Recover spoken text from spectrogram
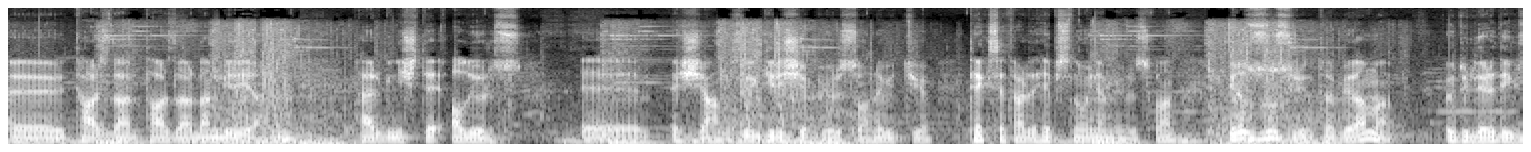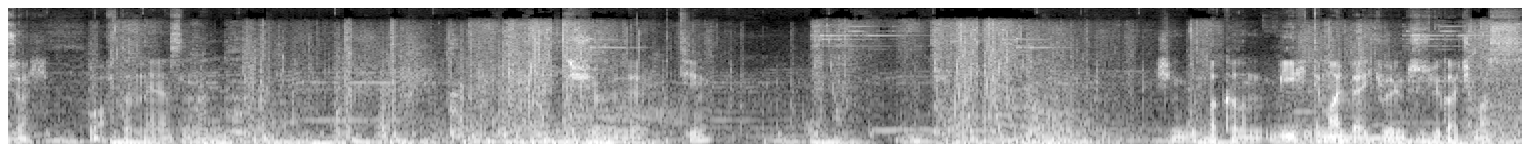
e, tarzlar tarzlardan biri yani. Her gün işte alıyoruz e, eşyamızı, giriş yapıyoruz sonra bitiyor. Tek seferde hepsini oynamıyoruz falan. Biraz uzun sürüyor tabii ama ödülleri de güzel bu haftanın en azından. Şöyle atayım. Şimdi bakalım bir ihtimal belki ölümsüzlük açmaz.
